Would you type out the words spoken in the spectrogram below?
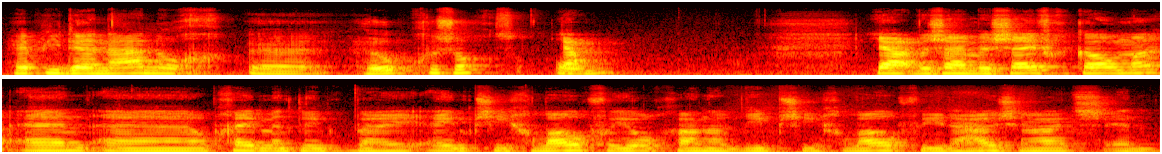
Heb je daarna nog eh, hulp gezocht? Ja. Om, Ja, we zijn bij Safe gekomen en eh, op een gegeven moment liep ik bij één psycholoog. Van joh, ga naar die psycholoog via de huisarts. En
